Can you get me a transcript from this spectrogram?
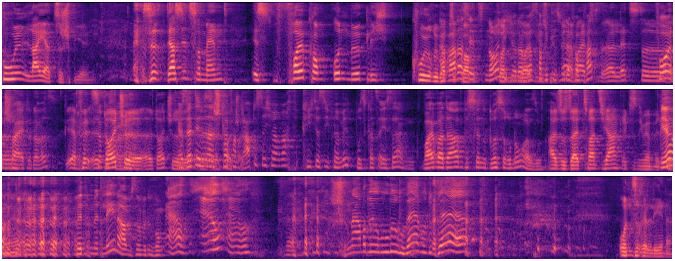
cool Leier zu spielen. Ist, das Instrument ist vollkommen unmöglich cool rüberzukommen. war das jetzt neulich oder was? Leuten, Hab ich das wieder. Ja, verpasst? Äh, letzte, Vorentscheid, oder was? Äh, ja, für, äh, deutsche, äh, deutsche. Ja, seitdem äh, dann Stefan. Raab das nicht mehr macht, kriege ich das nicht mehr mit, muss ich ganz ehrlich sagen. War immer da ein bisschen eine größere Nummer so. Also seit 20 Jahren kriegst du es nicht mehr mit. Ja. ne? mit, mit Lena habe ich es noch mitbekommen. Au, au, au. Unsere Lena,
